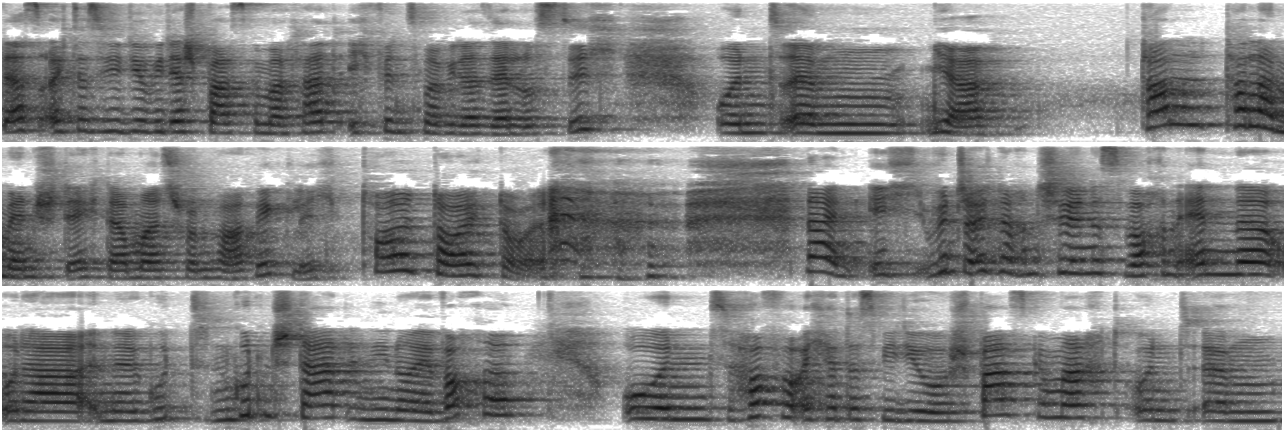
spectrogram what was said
dass euch das Video wieder Spaß gemacht hat. Ich finde es mal wieder sehr lustig. Und ähm, ja, toll, toller Mensch, der ich damals schon war. Wirklich toll, toll, toll. Nein, ich wünsche euch noch ein schönes Wochenende oder eine gut, einen guten Start in die neue Woche und hoffe, euch hat das Video Spaß gemacht und ähm,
